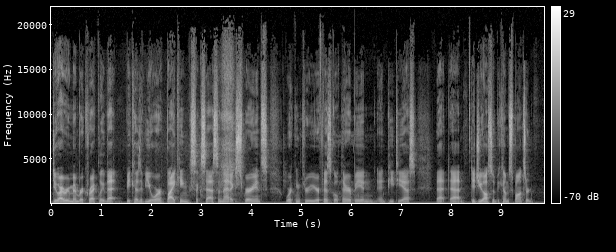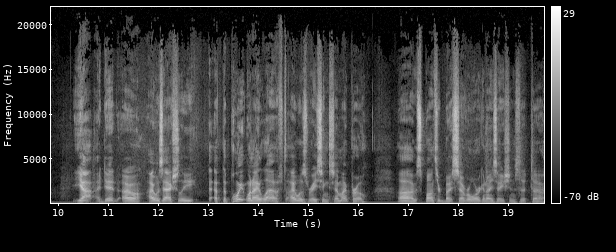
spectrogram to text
do I remember correctly that because of your biking success and that experience working through your physical therapy and, and PTS, that uh, did you also become sponsored? Yeah, I did. Oh, I was actually at the point when I left. I was racing semi-pro. Uh, I was sponsored by several organizations that, uh,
